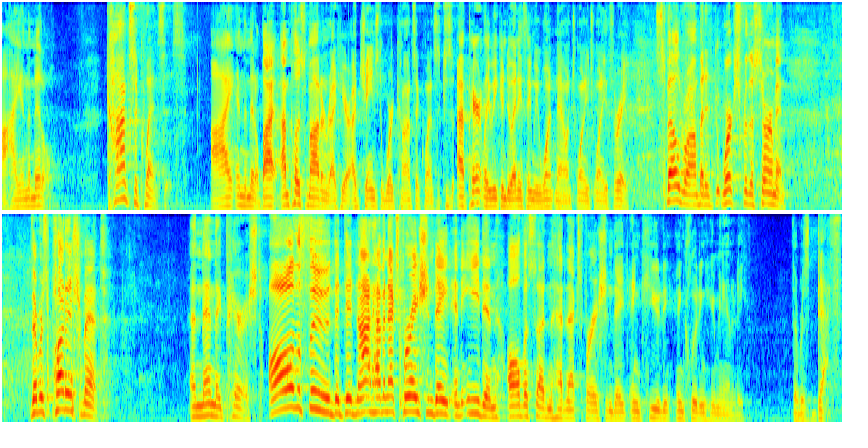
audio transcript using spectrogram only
I in the middle. Consequences. I in the middle. I'm postmodern right here. I changed the word consequences because apparently we can do anything we want now in 2023. Spelled wrong, but it works for the sermon. There was punishment and then they perished. All the food that did not have an expiration date in Eden all of a sudden had an expiration date, including, including humanity. There was death.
